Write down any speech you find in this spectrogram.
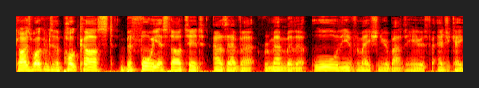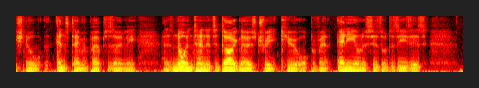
Guys, welcome to the podcast. Before we get started, as ever, remember that all the information you're about to hear is for educational and entertainment purposes only and is not intended to diagnose, treat, cure, or prevent any illnesses or diseases.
